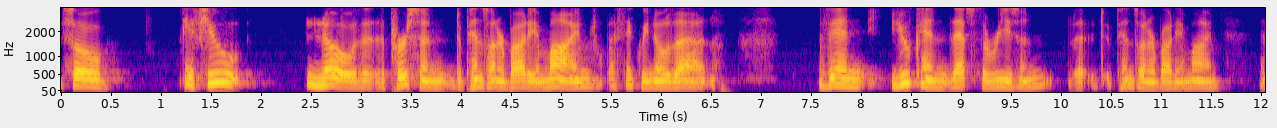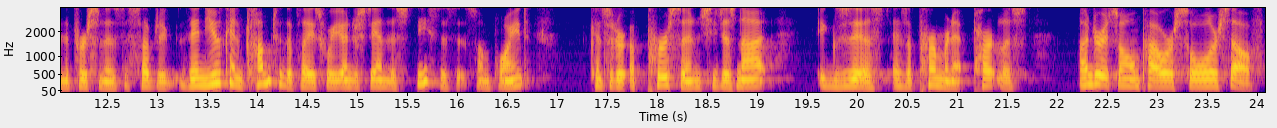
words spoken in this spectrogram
So if you know that the person depends on her body and mind, I think we know that, then you can, that's the reason, that depends on her body and mind, and the person is the subject, then you can come to the place where you understand this thesis at some point. Consider a person, she does not exist as a permanent, partless, under its own power, soul, or self.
